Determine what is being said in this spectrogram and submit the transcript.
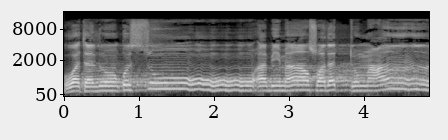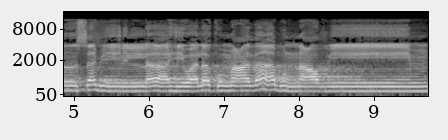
وتذوقوا السوء بما صددتم عن سبيل الله ولكم عذاب عظيم.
